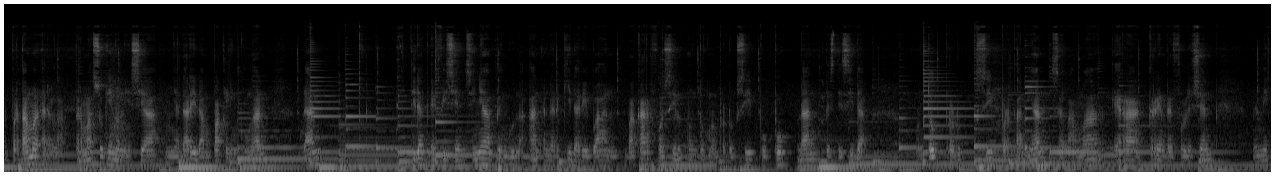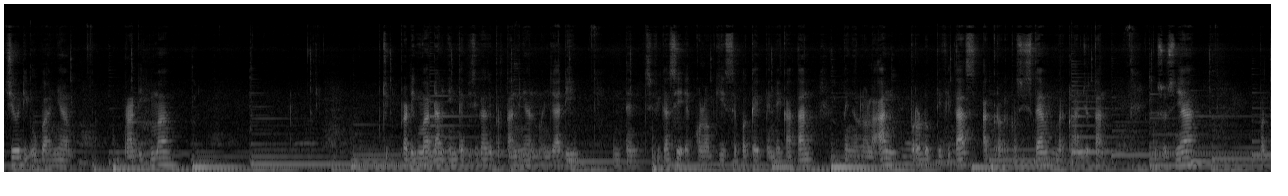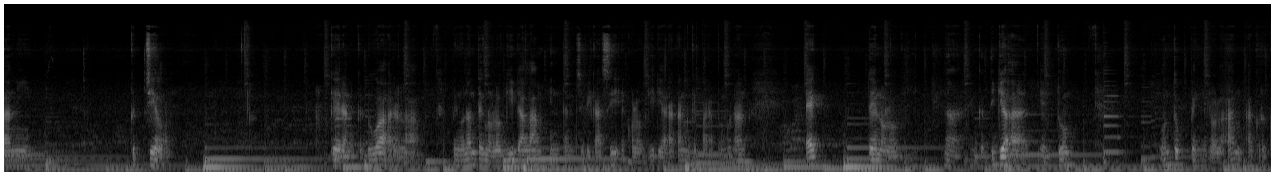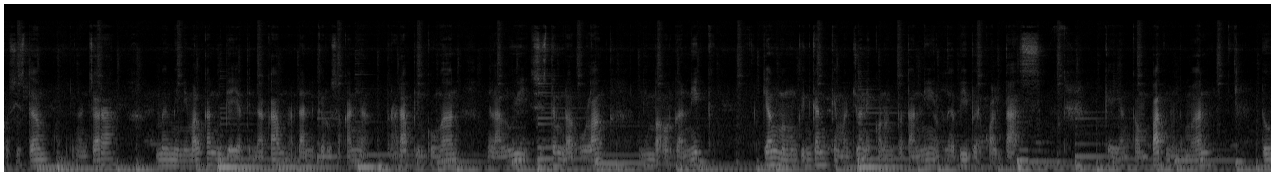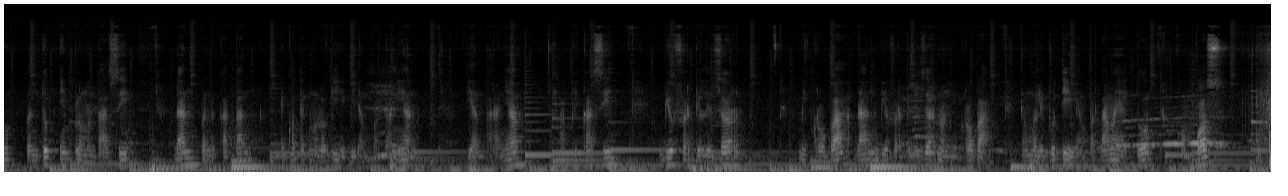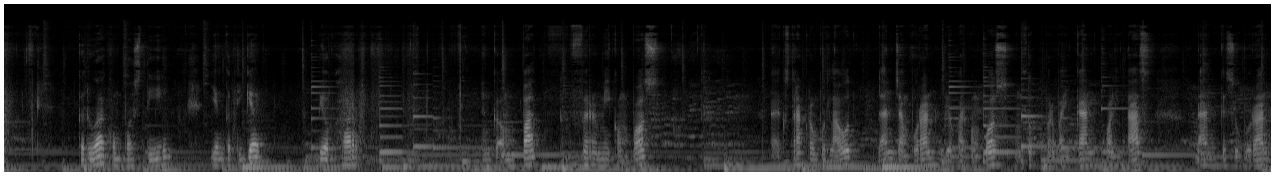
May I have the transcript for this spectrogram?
yang pertama adalah termasuk Indonesia menyadari dampak lingkungan dan tidak efisiensinya penggunaan energi dari bahan bakar fosil untuk memproduksi pupuk dan pestisida. Untuk produksi pertanian selama era Green Revolution memicu diubahnya paradigma paradigma dan intensifikasi pertanian menjadi intensifikasi ekologi sebagai pendekatan pengelolaan produktivitas agroekosistem berkelanjutan khususnya petani kecil Oke, dan kedua adalah penggunaan teknologi dalam intensifikasi ekologi diarahkan kepada penggunaan ek teknologi. Nah, yang ketiga yaitu untuk pengelolaan agroekosistem dengan cara meminimalkan biaya tindakan dan kerusakannya terhadap lingkungan melalui sistem daur ulang limbah organik yang memungkinkan kemajuan ekonomi petani lebih berkualitas. Oke, yang keempat teman-teman itu bentuk implementasi dan pendekatan ekoteknologi bidang pertanian. Di antaranya aplikasi biofertilizer mikroba dan biofertilizer non mikroba yang meliputi yang pertama yaitu kompos, kedua composting, yang ketiga biohar, yang keempat vermikompos, ekstrak rumput laut, dan campuran biokar kompos untuk perbaikan kualitas dan kesuburan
